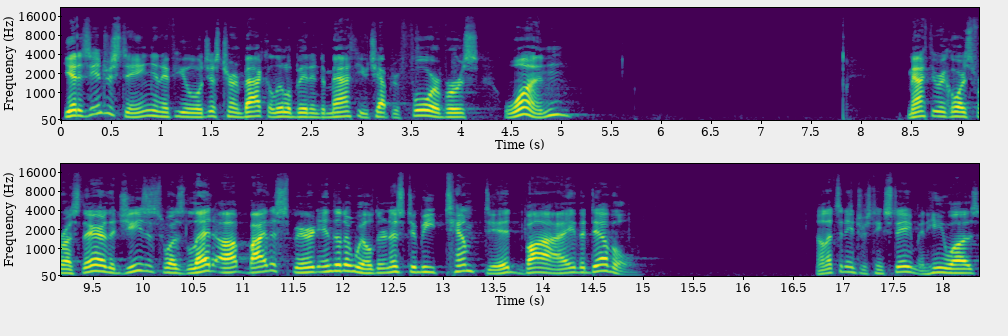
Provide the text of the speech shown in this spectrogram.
Yet it's interesting, and if you will just turn back a little bit into Matthew chapter 4, verse 1, Matthew records for us there that Jesus was led up by the Spirit into the wilderness to be tempted by the devil. Now, that's an interesting statement. He was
